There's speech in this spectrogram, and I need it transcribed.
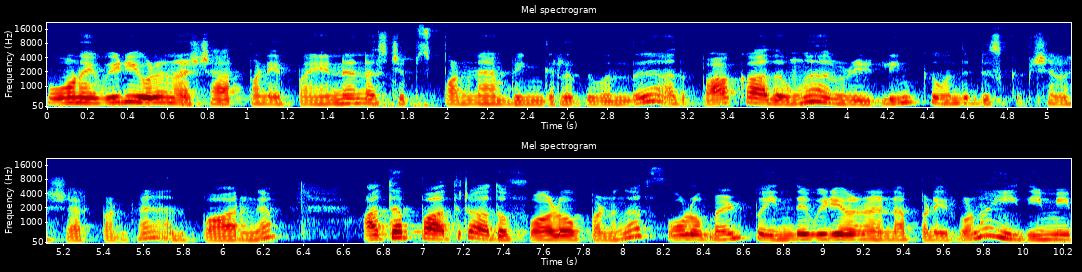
போன வீடியோவில் நான் ஷேர் பண்ணியிருப்பேன் என்னென்ன ஸ்டெப்ஸ் பண்ணேன் அப்படிங்கிறது வந்து அது பார்க்காதவங்க அதனுடைய லிங்க் வந்து டிஸ்கிரிப்ஷனில் ஷேர் பண்ணுறேன் அது பாருங்கள் அதை பார்த்துட்டு அதை ஃபாலோ பண்ணுங்கள் ஃபாலோ பண்ணிட்டு இப்போ இந்த வீடியோவில் என்ன பண்ணியிருக்கோன்னா இதையுமே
